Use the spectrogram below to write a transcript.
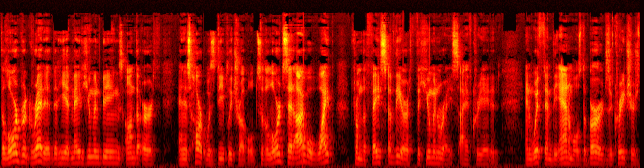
The Lord regretted that he had made human beings on the earth, and his heart was deeply troubled. So the Lord said, I will wipe from the face of the earth the human race I have created, and with them the animals, the birds, the creatures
